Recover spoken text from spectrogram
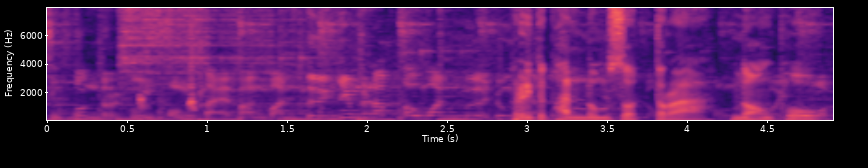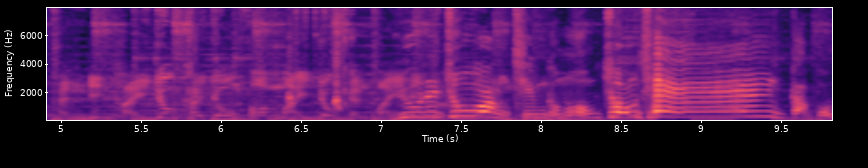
สิงห์ต้นตระกูลผมแต่บางบันตื่นยิ้มรับตะวันเมื่อดวงผลิตภัณฑ์นมสดตราหนองโพทั่วแผ่นดินไทยยกขยงฟอร์มใหม่ยกกันไป อยู่ในช่วงชิมขโมงชงเชง กับผม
